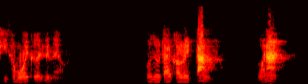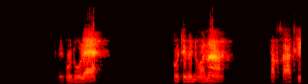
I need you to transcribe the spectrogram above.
ที่ขโมยเกิดขึ้นแล้วผลสุดท้ายเขาเลยตั้ง หัวหน้า เป็นผู้ดูแล ผู้ที่เป็นหัวหน้า รักษาที่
